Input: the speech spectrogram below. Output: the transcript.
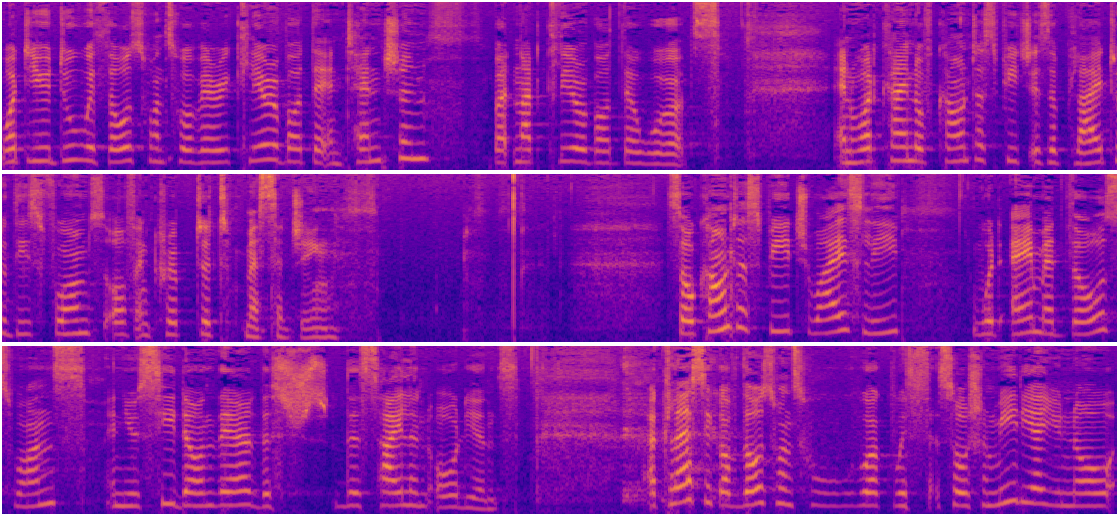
what do you do with those ones who are very clear about their intention but not clear about their words? And what kind of counter speech is applied to these forms of encrypted messaging? So, counter speech wisely would aim at those ones, and you see down there the, sh- the silent audience. A classic of those ones who work with social media, you know,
